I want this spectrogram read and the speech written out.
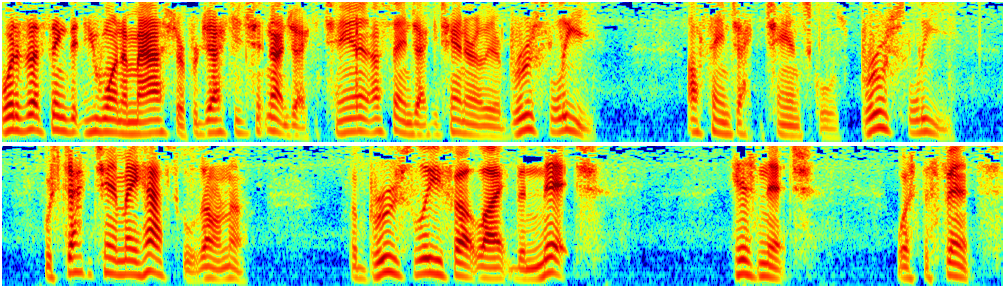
What is that thing that you want to master? For Jackie Chan, not Jackie Chan, I was saying Jackie Chan earlier, Bruce Lee. I was saying Jackie Chan schools. Bruce Lee, which Jackie Chan may have schools, I don't know. But Bruce Lee felt like the niche, his niche, was defense,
